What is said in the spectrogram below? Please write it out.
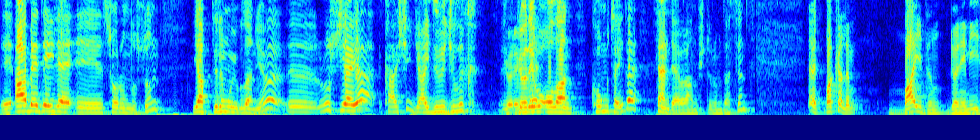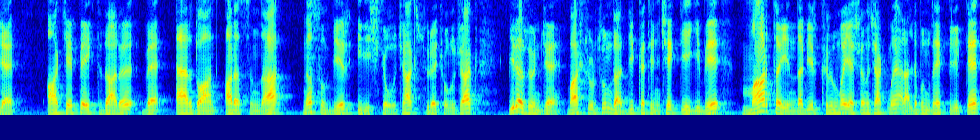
E, ABD ile e, sorumlusun. Yaptırım uygulanıyor. E, Rusya'ya karşı caydırıcılık Görevinde... görevi olan komutayı da sen devralmış durumdasın. Evet bakalım Biden dönemiyle AKP iktidarı ve Erdoğan arasında nasıl bir ilişki olacak, süreç olacak? Biraz önce başyurtun da dikkatini çektiği gibi Mart ayında bir kırılma yaşanacak mı? Herhalde bunu da hep birlikte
